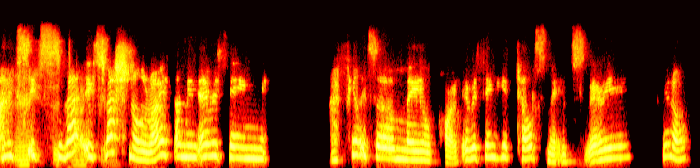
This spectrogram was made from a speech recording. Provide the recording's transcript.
And it's it's ra- it's rational, right? I mean, everything. I feel it's a male part. Everything he tells me, it's very, you know,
